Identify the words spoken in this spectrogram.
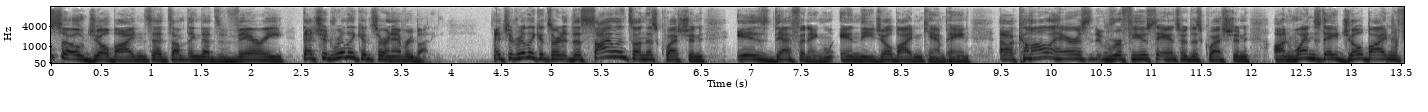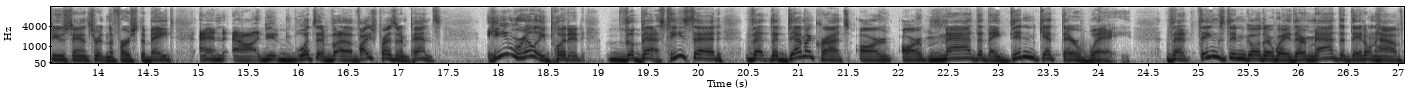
also, Joe Biden said something that's very, that should really concern everybody. It should really concern it. The silence on this question is deafening in the Joe Biden campaign. Uh, Kamala Harris refused to answer this question on Wednesday. Joe Biden refused to answer it in the first debate. And uh, what's it, uh, Vice President Pence he really put it the best. He said that the Democrats are are mad that they didn't get their way, that things didn't go their way. They're mad that they don't have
